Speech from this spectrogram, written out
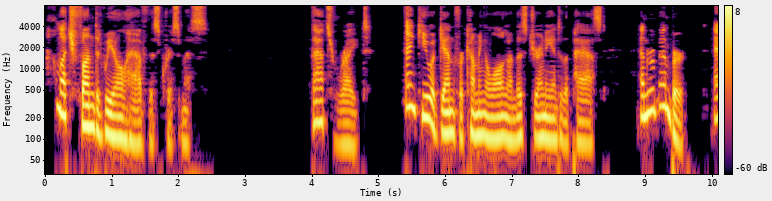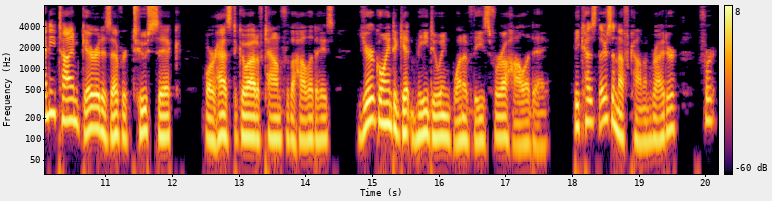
how much fun did we all have this Christmas? That's right. Thank you again for coming along on this journey into the past. And remember, any time Garrett is ever too sick or has to go out of town for the holidays, you're going to get me doing one of these for a holiday. Because there's enough Kamen Rider for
